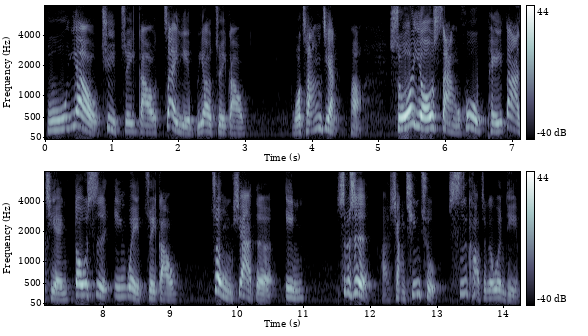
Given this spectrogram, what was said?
不要去追高，再也不要追高。我常讲啊，所有散户赔大钱都是因为追高种下的因，是不是？好，想清楚思考这个问题。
